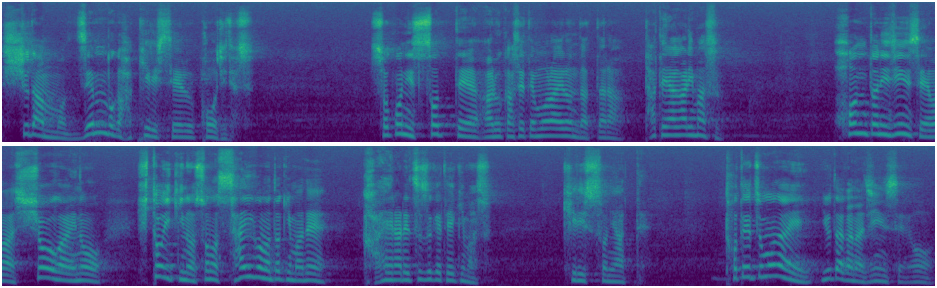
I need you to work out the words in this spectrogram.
手段も全部がはっきりしている工事です。そこに沿って歩かせてもらえるんだったら立て上がります。本当に人生は生涯の一息のその最後の時まで変えられ続けていきます。キリストにあって。とてつもない豊かな人生を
